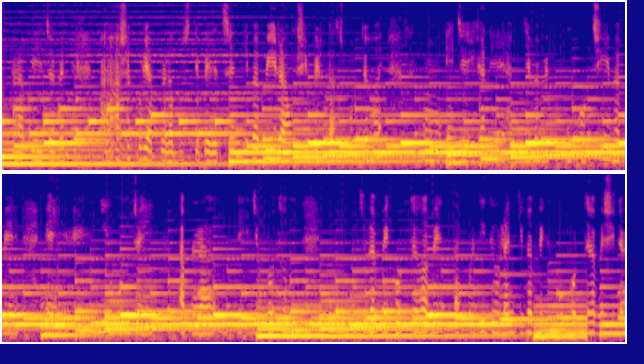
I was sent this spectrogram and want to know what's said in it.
আপনারা পেয়ে যাবেন। আশা করি আপনারা বুঝতে পেরেছেন। এভাবেই রাউন্ড শেপের কাজ করতে হয়। এই যে এখানে আমি যেভাবে করছি এভাবে নিয়ম অনুযায়ী আপনারা এই যে ১ম উম কীভাবে করতে হবে, তারপরে দ্বিতীয় লাইন কীভাবে করতে হবে সেটা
